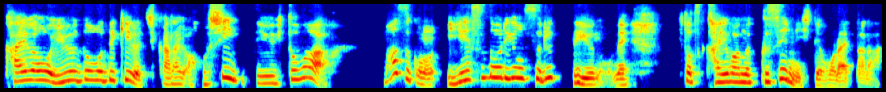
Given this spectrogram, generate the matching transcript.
会話を誘導できる力が欲しいっていう人は、まずこのイエス取りをするっていうのをね、一つ会話の癖にしてもらえたら、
